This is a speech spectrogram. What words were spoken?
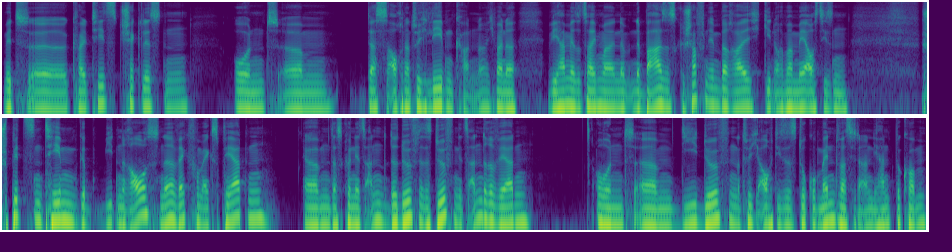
mit äh, Qualitätschecklisten und ähm, das auch natürlich leben kann. Ne? Ich meine, wir haben ja sozusagen mal eine, eine Basis geschaffen im Bereich, gehen auch immer mehr aus diesen spitzen Themengebieten raus, ne? weg vom Experten. Ähm, das können jetzt andere, dürfen, das dürfen jetzt andere werden. Und ähm, die dürfen natürlich auch dieses Dokument, was sie dann an die Hand bekommen,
